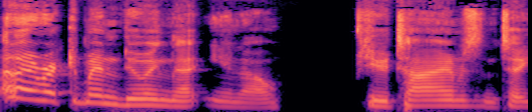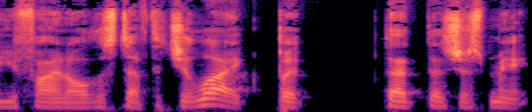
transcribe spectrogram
And I recommend doing that, you know, few times until you find all the stuff that you like. But that that's just me.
